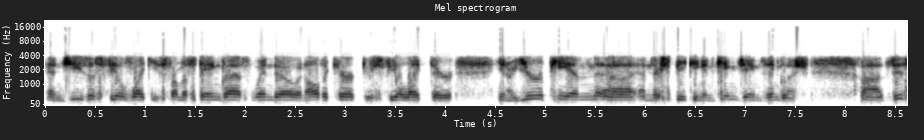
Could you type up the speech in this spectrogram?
and Jesus feels like he's from a stained glass window, and all the characters feel like they're, you know, European uh, and they're speaking in King James English. Uh, this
